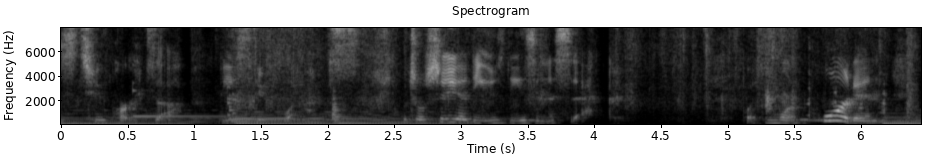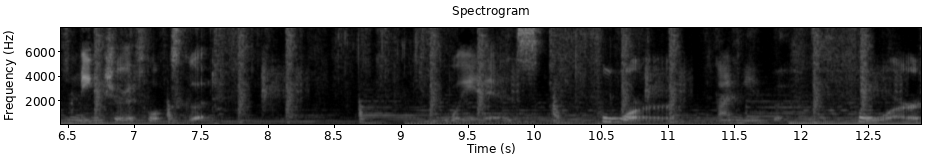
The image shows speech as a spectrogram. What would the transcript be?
These two parts up, these two flaps, which I'll show you how to use these in a sec. But more important is making sure this looks good. The way it is. Before, I mean before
